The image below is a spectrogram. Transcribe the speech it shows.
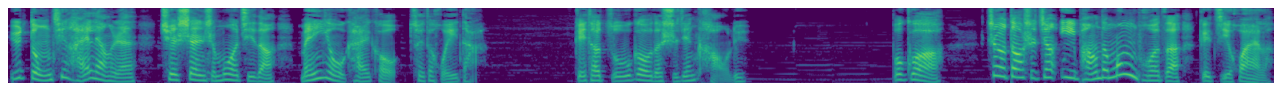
与董庆海两人却甚是默契的，没有开口催他回答，给他足够的时间考虑。不过，这倒是将一旁的孟婆子给急坏了。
